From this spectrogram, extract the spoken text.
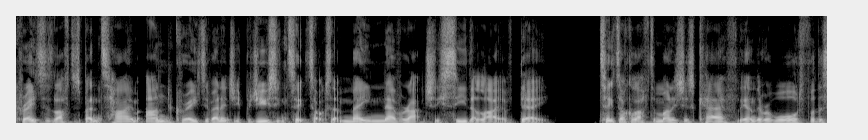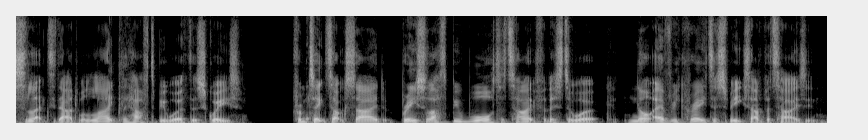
Creators will have to spend time and creative energy producing TikToks that may never actually see the light of day. TikTok will have to manage this carefully, and the reward for the selected ad will likely have to be worth the squeeze. From TikTok's side, briefs will have to be watertight for this to work. Not every creator speaks advertising,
